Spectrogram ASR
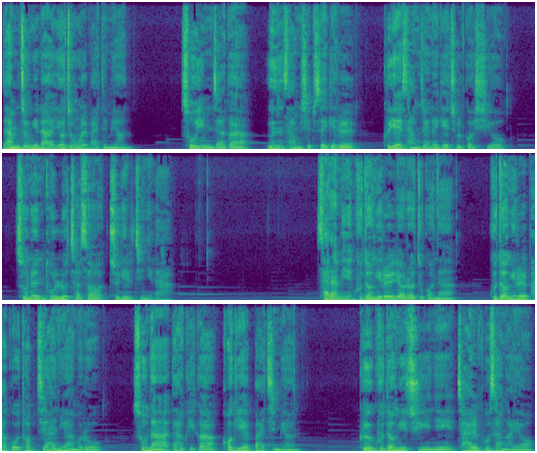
남종이나 여종을 받으면 소임자가 은 30세계를 그의 상전에게 줄 것이요 소는 돌로 쳐서 죽일지니라. 사람이 구덩이를 열어두거나 구덩이를 파고 덮지 아니하므로 소나 나귀가 거기에 빠지면 그 구덩이 주인이 잘 보상하여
